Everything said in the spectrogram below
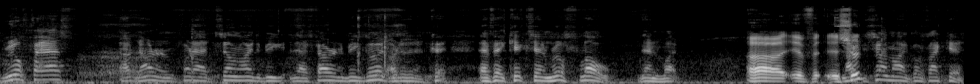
real fast uh, in order for that solenoid to be that starter to be good, or does it, ki- if it kicks in real slow, then what? Uh, if it, it Like should, the solenoid goes like this,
